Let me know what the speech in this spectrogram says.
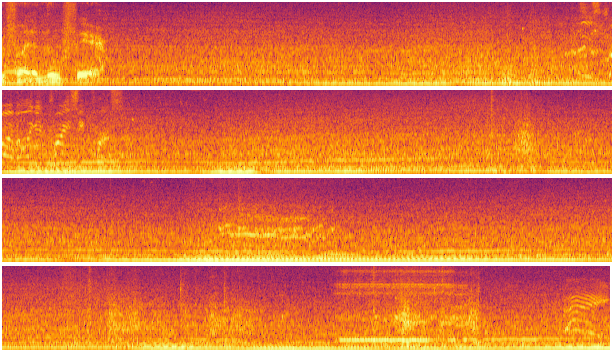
Better find a new fare. Who's driving like a crazy person? Hey!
